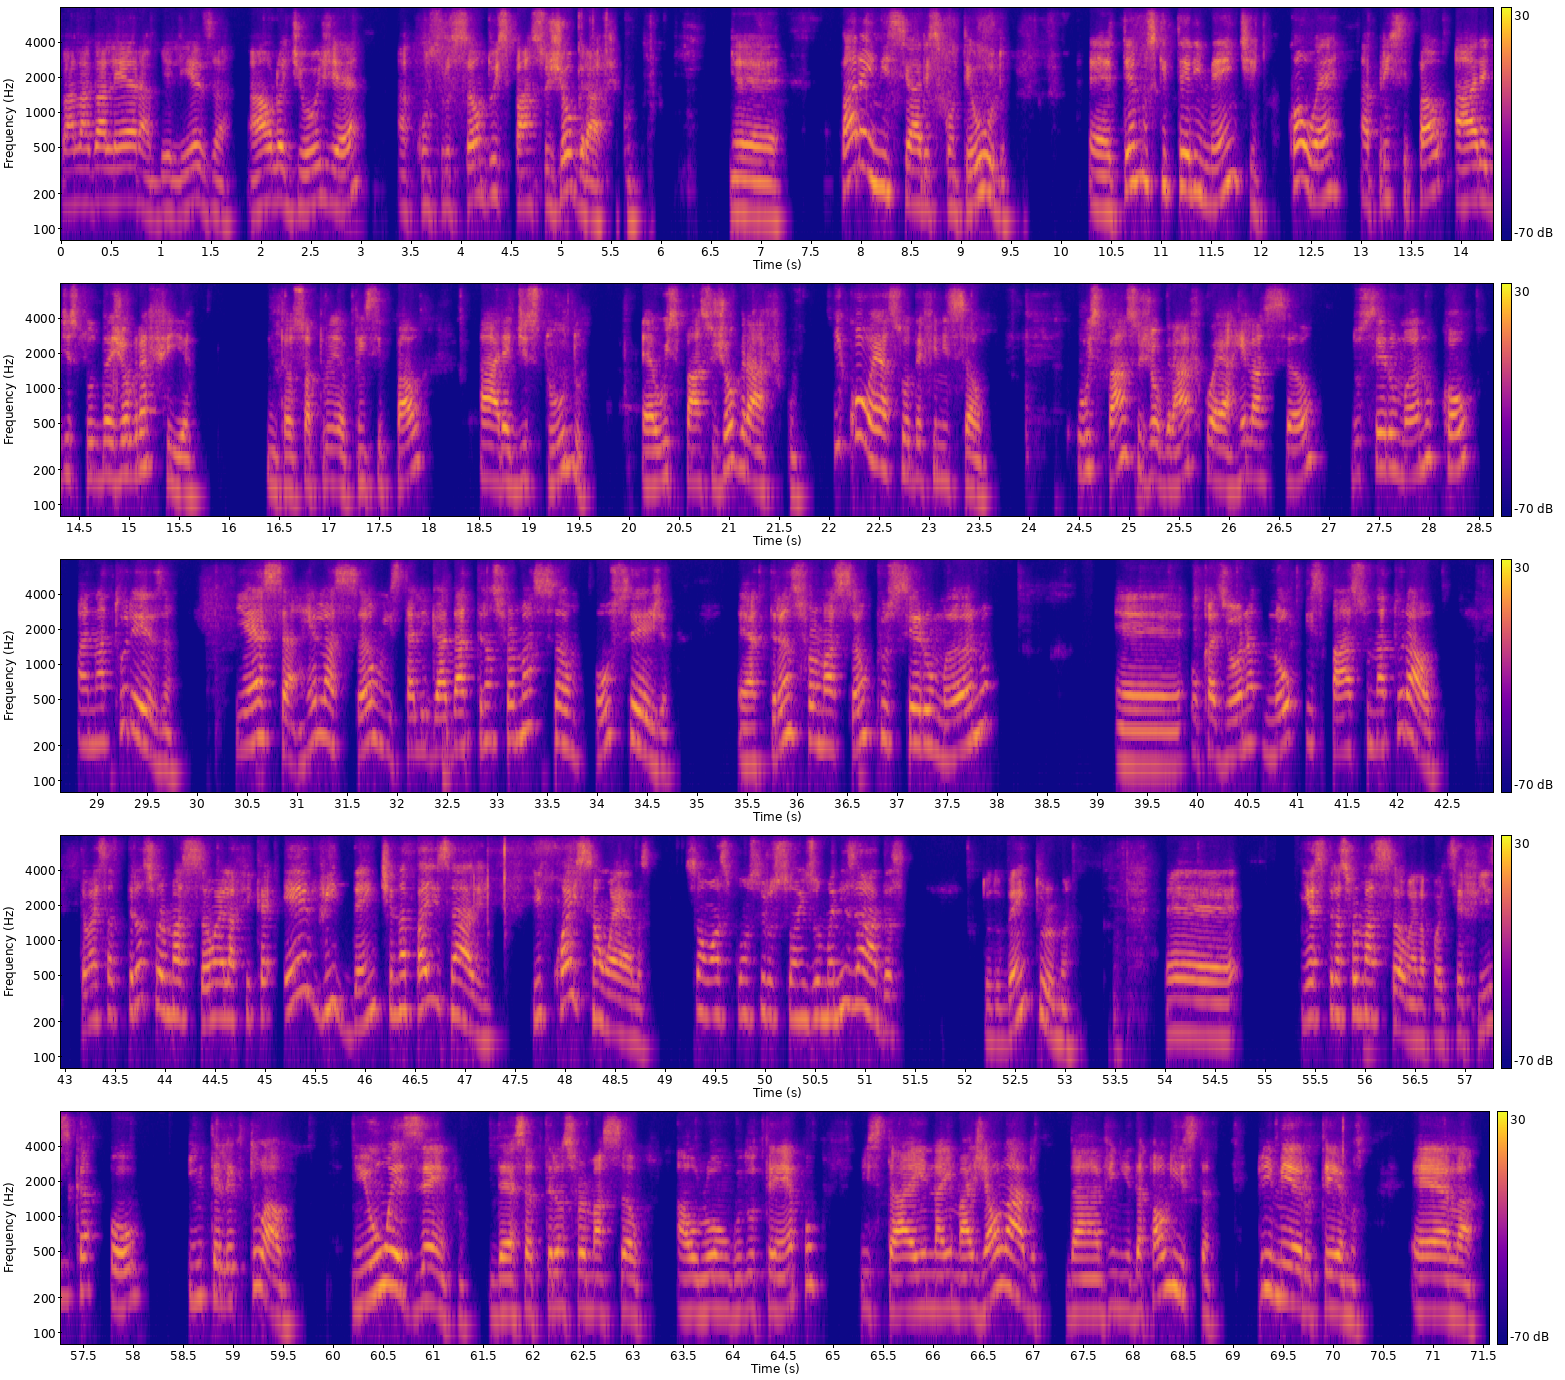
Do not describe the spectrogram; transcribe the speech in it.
Fala galera, beleza? A aula de hoje é a construção do espaço geográfico. É, para iniciar esse conteúdo, é, temos que ter em mente qual é a principal área de estudo da geografia. Então, sua a principal área de estudo é o espaço geográfico. E qual é a sua definição? O espaço geográfico é a relação do ser humano com a natureza. E essa relação está ligada à transformação, ou seja, é a transformação que o ser humano é, ocasiona no espaço natural. Então essa transformação ela fica evidente na paisagem. E quais são elas? São as construções humanizadas. Tudo bem, turma? É, e essa transformação ela pode ser física ou intelectual. E um exemplo dessa transformação ao longo do tempo está aí na imagem ao lado da Avenida Paulista. Primeiro temos ela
